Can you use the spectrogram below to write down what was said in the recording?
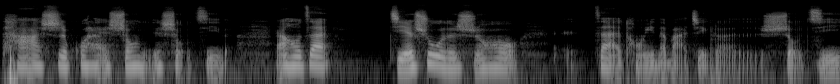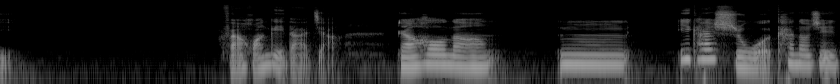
他是过来收你的手机的，然后在结束的时候，再统一的把这个手机返还给大家。然后呢，嗯，一开始我看到这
